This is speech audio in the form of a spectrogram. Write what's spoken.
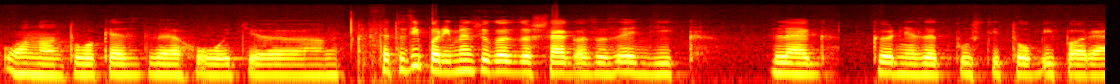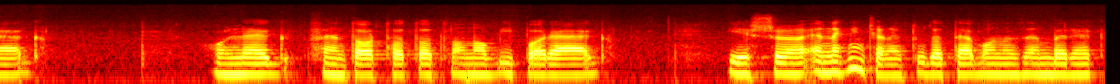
onnantól kezdve, hogy tehát az ipari mezőgazdaság az az egyik legkörnyezetpusztítóbb iparág, a legfenntarthatatlanabb iparág, és ennek nincsenek tudatában az emberek.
